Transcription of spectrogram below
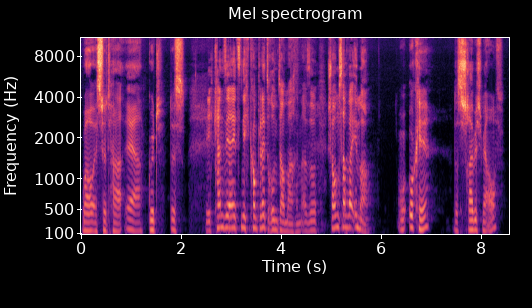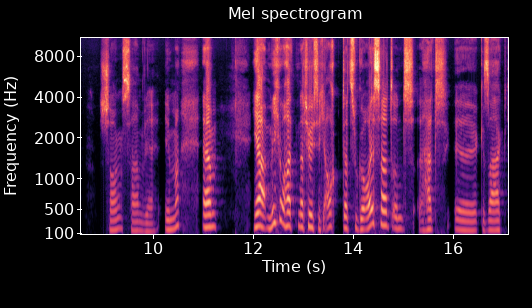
Wow, es wird hart. Ja, gut. Das ich kann sie ja jetzt nicht komplett runter machen. Also Chance haben wir immer. Okay, das schreibe ich mir auf. Chance haben wir immer. Ähm, ja, Micho hat natürlich sich auch dazu geäußert und hat äh, gesagt,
